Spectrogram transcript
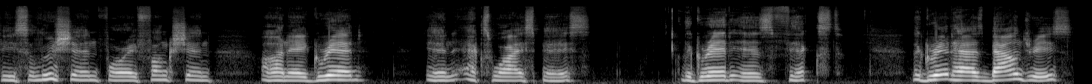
the solution for a function on a grid in xy space. The grid is fixed. The grid has boundaries,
